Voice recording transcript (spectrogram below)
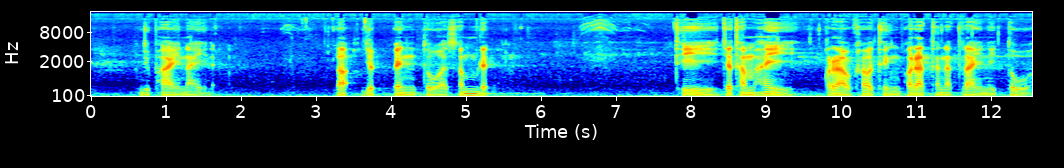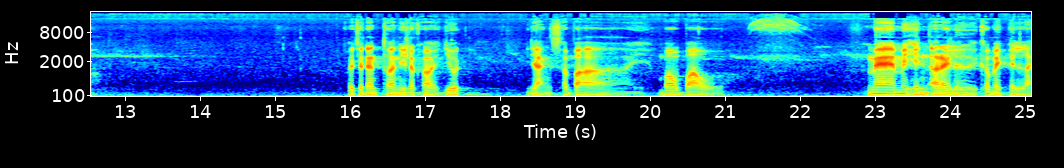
ๆ อยู่ภายในและหยุดเป็นตัวสำเร็จ ที่จะทำให้เราเข้าถึงพระรัตนตรัยในตัว เพราะฉะนั้นตอนนี้เราก็หยุดอย่างสบายเบา ๆ แม้ไม่เห็นอะไรเลยก็ไม่เป็นไร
